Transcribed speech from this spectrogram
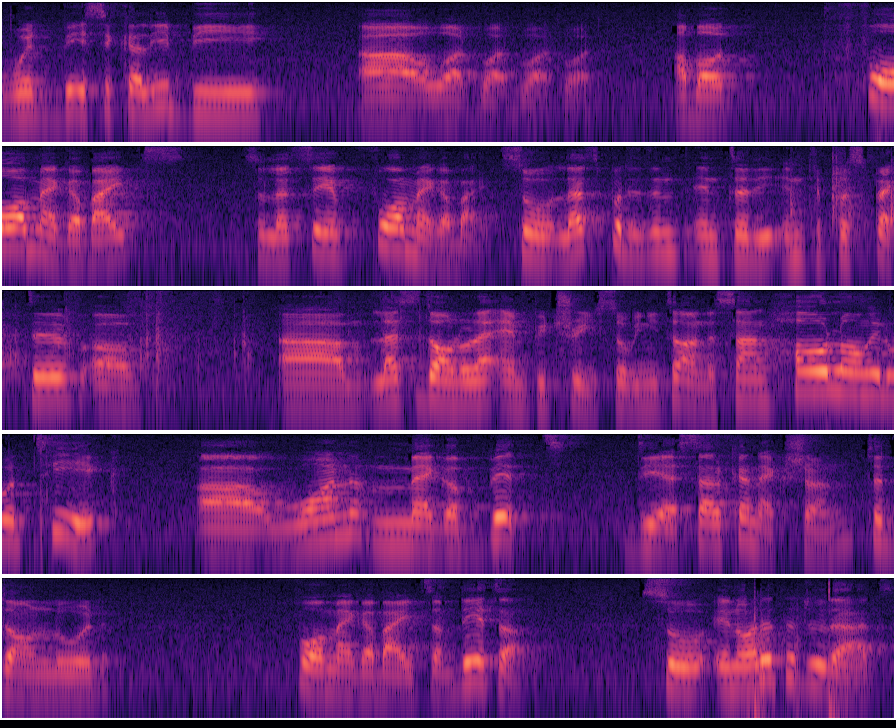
would basically be, uh, what, what, what, what? About 4 megabytes. So let's say 4 megabytes. So let's put it in, into the into perspective of, um, let's download an MP3. So we need to understand how long it would take uh, 1 megabit DSL connection to download 4 megabytes of data. So in order to do that,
